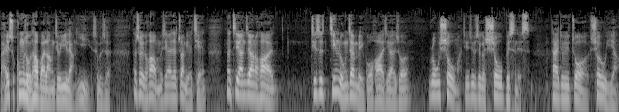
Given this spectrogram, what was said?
白手空手套白狼就一两亿，是不是？那所以的话，我们现在在赚你的钱。那既然这样的话，其实金融在美国华尔街来说，roll show 嘛，其实就是个 show business，大家就是做 show 一样。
